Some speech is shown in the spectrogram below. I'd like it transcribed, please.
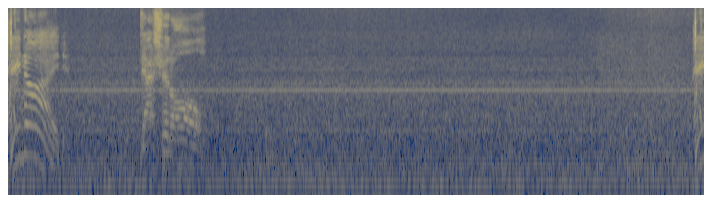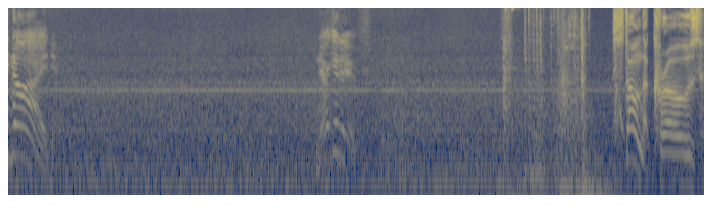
Denied. Dash it all. Denied. Negative. Stone the crows.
